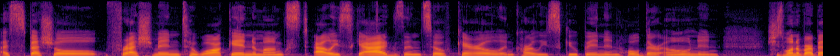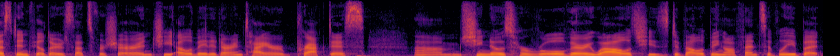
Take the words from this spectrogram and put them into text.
a special freshman to walk in amongst Allie Skaggs and Soph Carroll and Carlie Scupin and hold their own. And she's one of our best infielders, that's for sure. And she elevated our entire practice. Um, she knows her role very well. She's developing offensively, but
